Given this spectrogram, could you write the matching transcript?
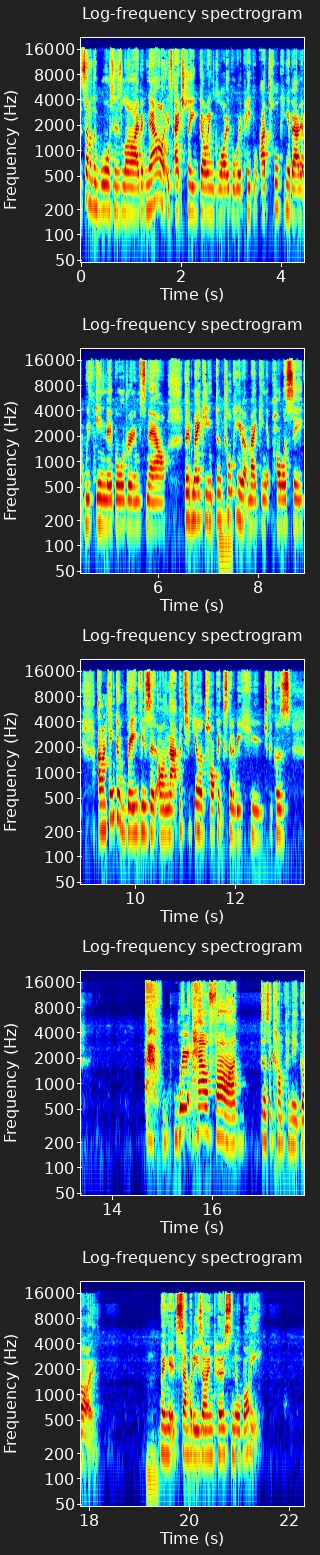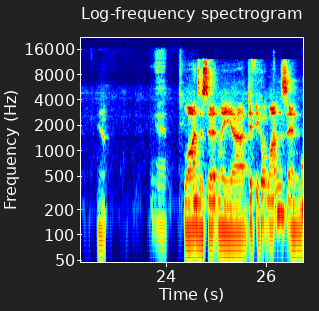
some of the waters lie. But now it's actually going global, where people are talking about it within their boardrooms. Now they're making, they're talking about making it policy, and I think a revisit on that particular topic is going to be huge because where, how far does a company go Mm. when it's somebody's own personal body? Yeah. Yeah lines are certainly uh, difficult ones, and uh,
